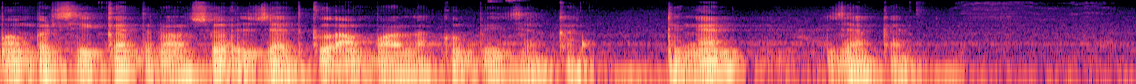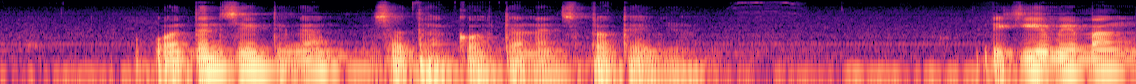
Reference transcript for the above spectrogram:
membersihkan termasuk zatku amwalakum bi zakat dengan zakat. Wonten sing dengan sedekah dan lain sebagainya. Niki memang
